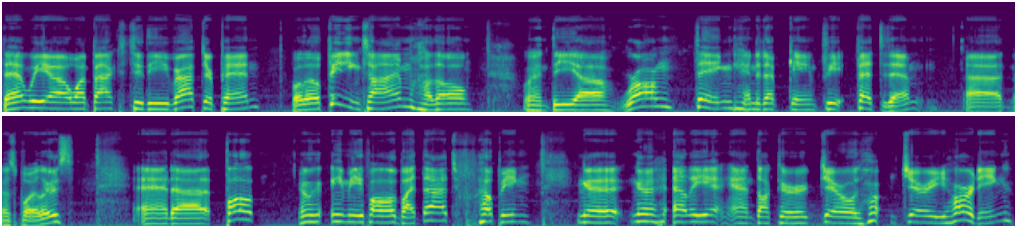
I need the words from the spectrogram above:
Then we uh, went back to the raptor pen for a little feeding time, although when the uh, wrong thing ended up getting fed to them. Uh, no spoilers. And uh, followed, immediately followed by that, helping uh, uh, Ellie and Dr. Gerald Jerry Harding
